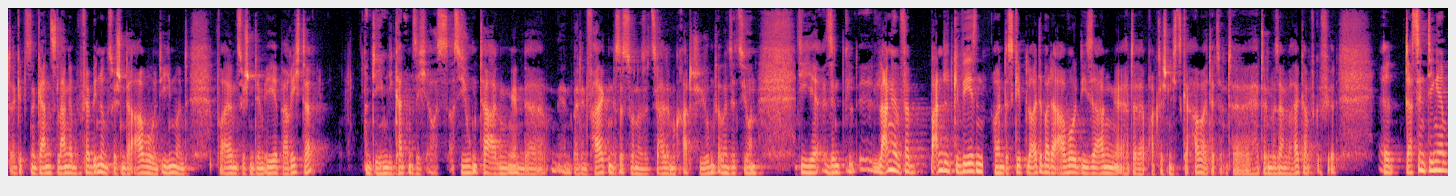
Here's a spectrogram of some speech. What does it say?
Da gibt es eine ganz lange Verbindung zwischen der AWO und ihm und vor allem zwischen dem Ehepaar Richter und ihm. Die kannten sich aus, aus Jugendtagen in der, in, bei den Falken. Das ist so eine sozialdemokratische Jugendorganisation. Die sind lange verbandelt gewesen. Und es gibt Leute bei der AWO, die sagen, er hätte da praktisch nichts gearbeitet und er hätte nur seinen Wahlkampf geführt. Äh, das sind Dinge,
